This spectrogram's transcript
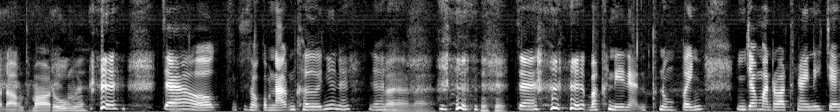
ម្ដងថ្មរូងហ៎ចាស្រុកកំណើតមិនឃើញទេណាចាបាទបាទចាបើគ្នាអ្នកភ្នំពេញអញ្ចឹងបានរាល់ថ្ងៃនេះចេះ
